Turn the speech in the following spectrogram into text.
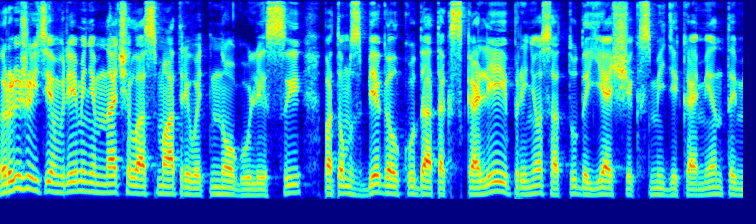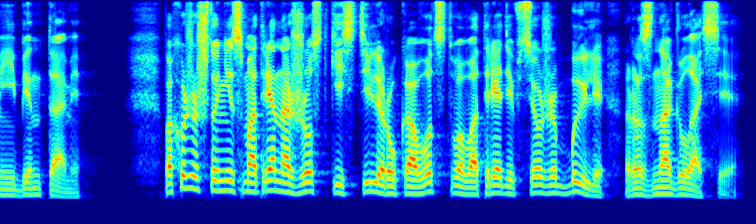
Рыжий тем временем начал осматривать ногу лисы, потом сбегал куда-то к скале и принес оттуда ящик с медикаментами и бинтами. Похоже, что несмотря на жесткий стиль руководства в отряде все же были разногласия.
